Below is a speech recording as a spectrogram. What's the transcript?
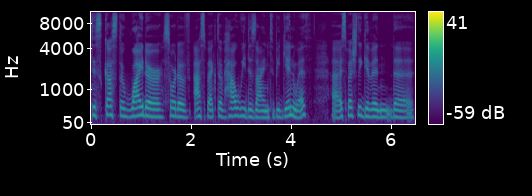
discuss the wider sort of aspect of how we design to begin with, uh, especially given the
